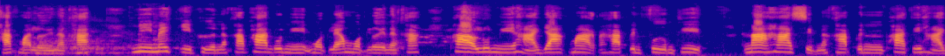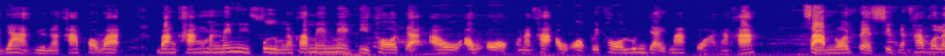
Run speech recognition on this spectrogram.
ทักมาเลยนะคะ มีไม่กี่ผืนนะคะ ผ้ารุ่นนี้หมดแล้วหมดเลยนะคะ ผ้ารุ่นนี้หายากมากนะคะ เป็นฟิล์มที่หน้า50นะคะ เป็นผ้าที่หายากอยู่นะคะ เพราะว่า บางครั้งมันไม่มีฟิล์มนะคะแม่แม่กี่ทอจะเอาเอาออกนะคะ เอาออกไปทอรุ่นใหญ่มากกว่านะคะ380นะคะวร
